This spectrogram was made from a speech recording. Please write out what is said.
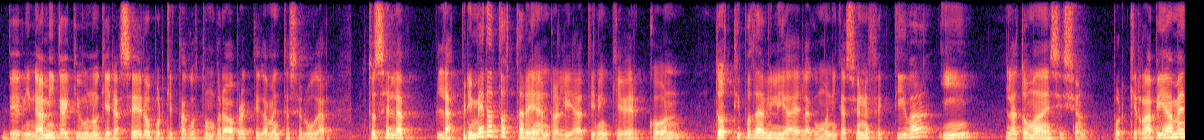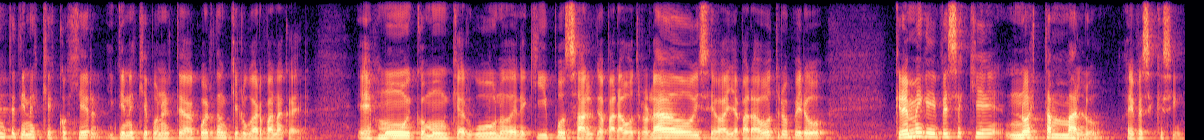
dinámica que uno quiere hacer o porque está acostumbrado prácticamente a ese lugar. Entonces las primeras dos tareas en realidad tienen que ver con dos tipos de habilidades, la comunicación efectiva y la toma de decisión, porque rápidamente tienes que escoger y tienes que ponerte de acuerdo en qué lugar van a caer. Es muy común que alguno del equipo salga para otro lado y se vaya para otro, pero Créeme que hay veces que no es tan malo, hay veces que sí,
